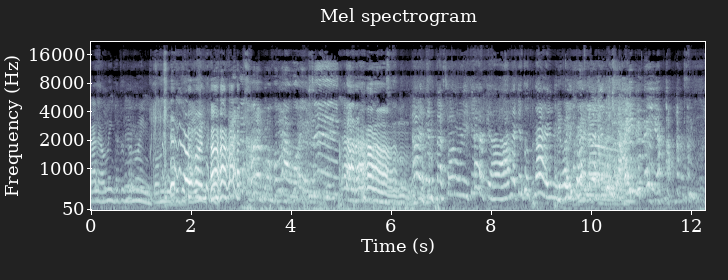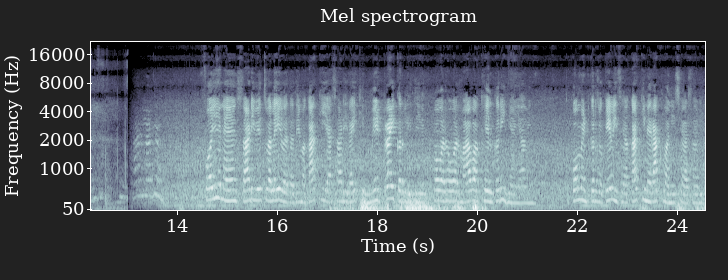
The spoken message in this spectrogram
કાલે અમે કીધું તો નહીં. તો અમને કીધું સીતારામ કોઈ ને સાડી વેચવા લઈ આવ્યા હતા તેમાં કાકી આ સાડી રાખીને મેં ટ્રાય કરી લીધી હવાર હવારમાં આવા ખેલ કરી ગયા અહીંયા આવીને. તો કોમેન્ટ કરજો કેવી છે આ કાકીને રાખવાની છે આ સાડી.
